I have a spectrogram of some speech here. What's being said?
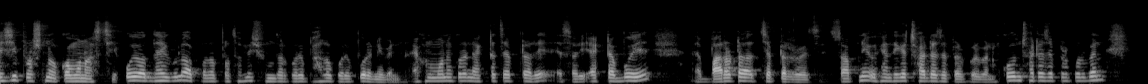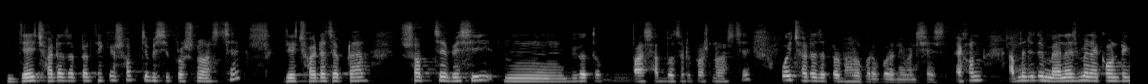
বেশি প্রশ্ন কমন আসছে, ওই অধ্যায়গুলো আপনারা প্রথমে সুন্দর করে, ভালো করে পড়ে নেবেন। এখন মনে করেন একটা চ্যাপ্টারে সরি একটা বইয়ে বারোটা চ্যাপ্টার রয়েছে। সো আপনি ওইখান থেকে ছয়টা চ্যাপ্টার পড়বেন। কোন ছয়টা চ্যাপ্টার পড়বেন? যেই ছয়টা চ্যাপ্টার থেকে সবচেয়ে বেশি প্রশ্ন আসছে যে ছয়টা চ্যাপ্টার সবচেয়ে বেশি বিগত পাঁচ, সাত বছরের প্রশ্ন আসছে, ওই ছয়টা চ্যাপ্টার ভালো করে পড়ে নেবেন শেষ। এখন আপনি যদি ম্যানেজমেন্ট অ্যাকাউন্টিং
